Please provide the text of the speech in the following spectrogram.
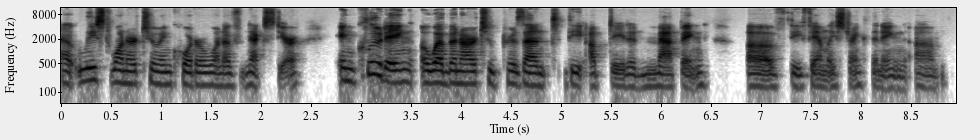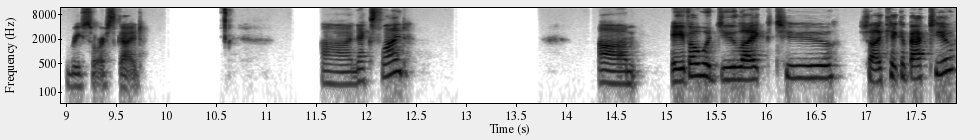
at least one or two in quarter one of next year, including a webinar to present the updated mapping of the family strengthening um, resource guide. Uh, next slide. Um, Ava, would you like to, shall I kick it back to you?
